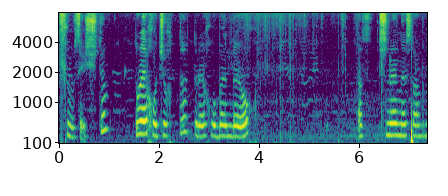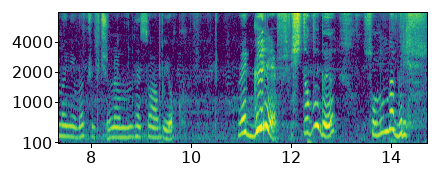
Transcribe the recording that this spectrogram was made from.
Şunu seçtim. Draco çıktı. Draco bende yok. Çınar'ın hesabını oynayamam çünkü Çınar'ın hesabı yok. Ve Griff. İşte bu be. Sonunda Griff.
